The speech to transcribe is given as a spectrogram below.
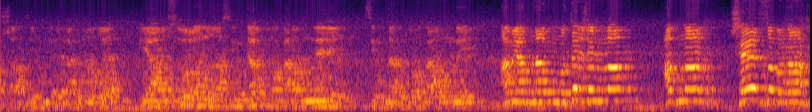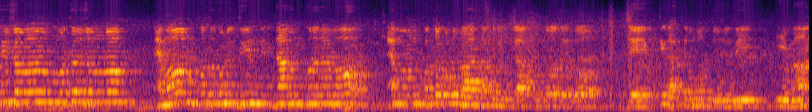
আশা জিবরাইল ডাকলেন বললেন, ইয়া রাসূলুল্লাহ, চিন্তার কোনো কারণ নেই, চিন্তার কোনো কারণ নেই। আমি আপনার উম্মতের জন্য, আপনার শেষ জমানা আখির জমানার উম্মতের জন্য এমন কতগুলো দিন নির্ধারণ করে দেব এমন কতগুলো রাত আমি নির্ধারণ করে দেব যে একটি রাতের মধ্যে যদি ইমান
